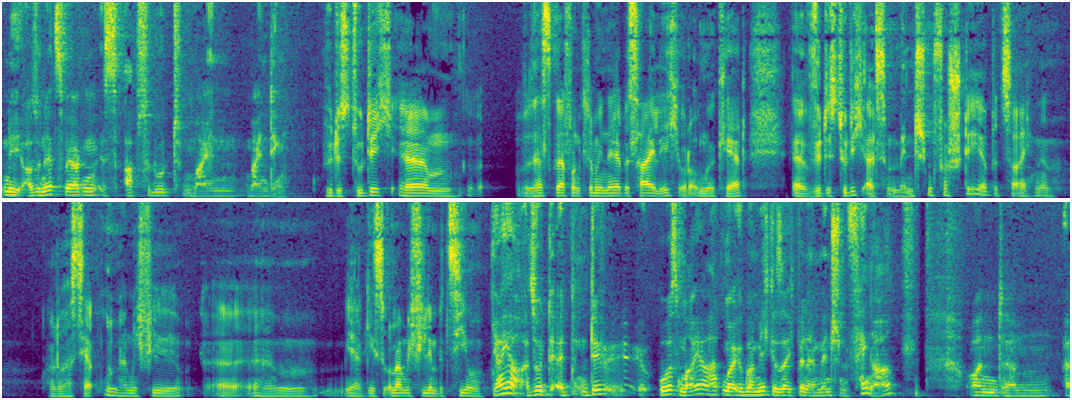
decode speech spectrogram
nee, also Netzwerken ist absolut mein, mein Ding. Würdest du dich, ähm, du hast gesagt von kriminell bis heilig oder umgekehrt, äh, würdest du dich als Menschenversteher bezeichnen? Weil du hast ja unheimlich viel, äh, ähm, ja, gehst unheimlich viel in Beziehung. Ja, ja, also der, der, Urs Meier hat mal über mich gesagt, ich bin ein Menschenfänger. Und ähm, äh,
